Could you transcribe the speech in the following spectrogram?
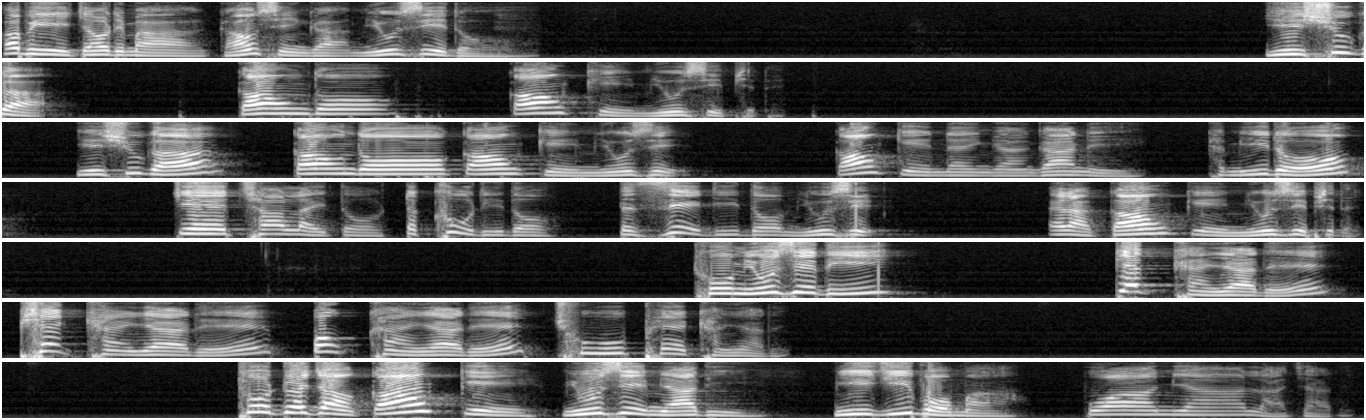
ဟုတ်ပြီကျွန်တော်ဒီမှာခေါင်းစဉ်ကမျိုးစေ့တော်ယေရှုကကောင်းသောကောင်းခင်မျိုးစေ့ဖြစ်တယ်ယေရှုကကောင်းသောကောင်းကင်မျိုးစေ့ကောင်းကင်နိုင်ငံကနေခမည်းတော်ကျဲချလိုက်တော့တစ်ခုတည်းသောတစ်စိတည်းသောမျိုးစေ့အဲ့ဒါကောင်းကင်မျိုးစေ့ဖြစ်တယ် ထိုမျိုးစေ့သည်ပြက်ခံရတယ်ဖြက်ခံရတယ်ပုတ်ခံရတယ်ချိုးဖဲ့ခံရတယ်ထို့အတွက်ကြောင့်ကောင်းကင်မျိုးစေ့များသည်မြေကြီးပေါ်မှာပွားများလာကြတယ်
